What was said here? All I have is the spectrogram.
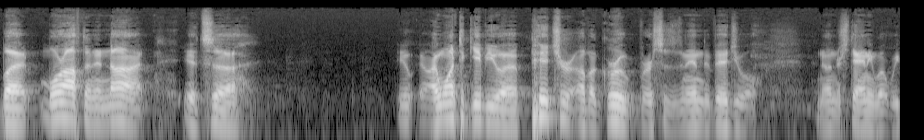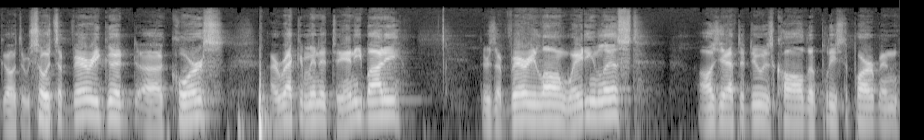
But more often than not, it's, uh, I want to give you a picture of a group versus an individual. and understanding what we go through. So it's a very good uh, course. I recommend it to anybody. There's a very long waiting list. All you have to do is call the police department,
